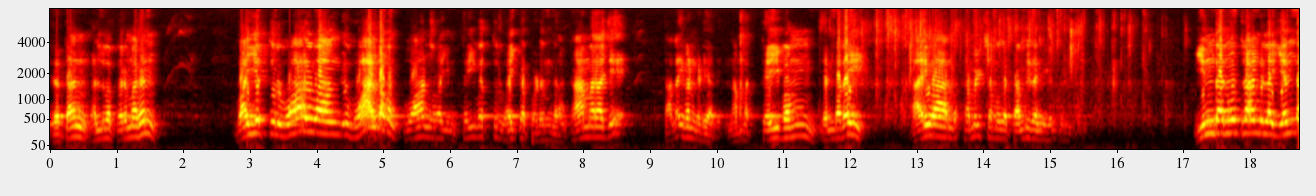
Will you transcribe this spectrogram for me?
இதைத்தான் வல்லுவ பெருமகன் வையத்துள் வாழ்வாங்கு வாழ்பவன் வானுரையும் தெய்வத்துள் வைக்கப்படுங்கிறான். காமராஜே தலைவன் கிடையாது. நம்ம தெய்வம் என்பதை அறிவார்ந்த தமிழ் சமூக தம்பி தங்கைகள் இந்த நூற்றாண்டுல எந்த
